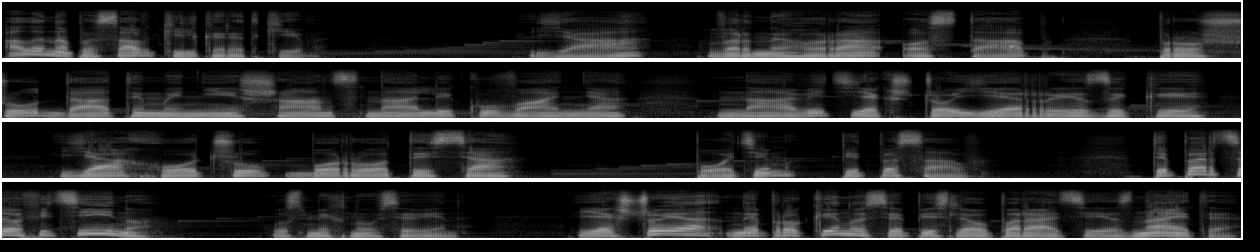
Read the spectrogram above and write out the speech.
але написав кілька рядків. Я, Вернегора Остап, прошу дати мені шанс на лікування, навіть якщо є ризики. Я хочу боротися. Потім підписав. Тепер це офіційно, усміхнувся він. Якщо я не прокинуся після операції, знайте,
